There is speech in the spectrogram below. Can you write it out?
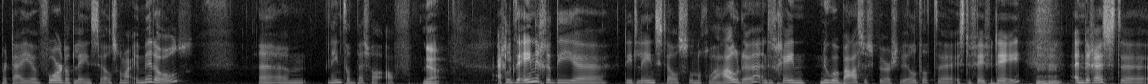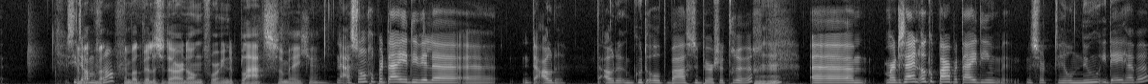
partijen voor dat leenstelsel, maar inmiddels ehm, neemt dat best wel af. Ja, Eigenlijk de enige die, die het leenstelsel nog wil houden en dus geen nieuwe basisbeurs wil, dat eh, is de VVD. Mhm. En de rest eh, ziet er allemaal vanaf. En wat willen ze daar dan voor in de plaats, zo'n beetje? Nou, sommige partijen die willen eh, de oude, de oude good old basisbeurs weer terug. Mhm. Ehm, maar er zijn ook een paar partijen die een een soort heel nieuw idee hebben.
